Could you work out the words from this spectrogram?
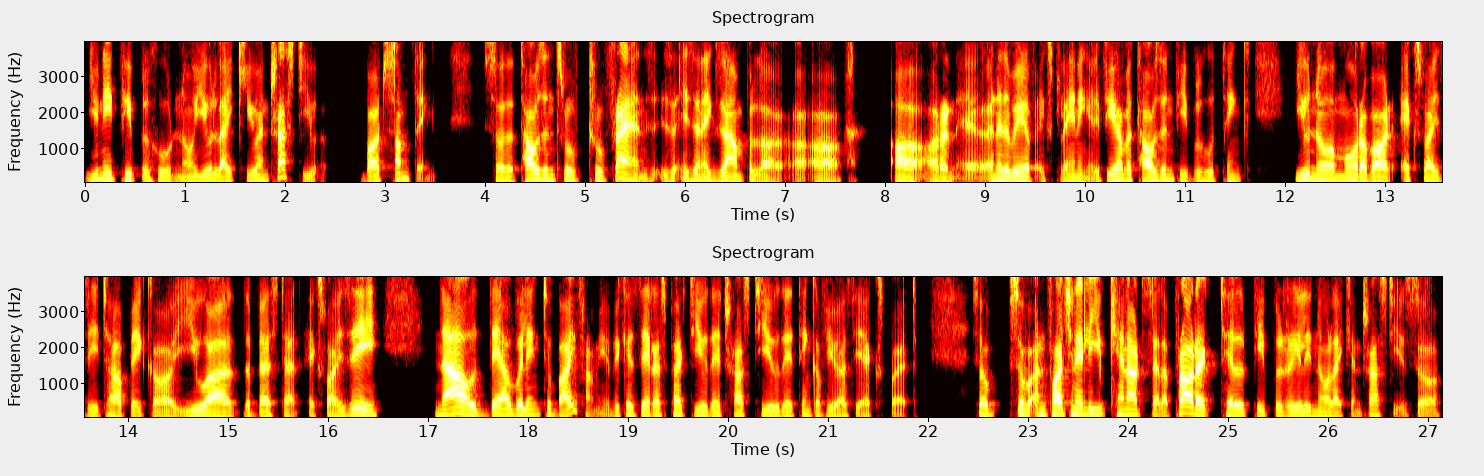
you need people who know you, like you, and trust you about something. So the thousand true true friends is is an example or, or, or uh, or an, another way of explaining it. If you have a thousand people who think you know more about xyz topic or you are the best at xyz now they are willing to buy from you because they respect you they trust you they think of you as the expert. So so unfortunately you cannot sell a product till people really know like and trust you. So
